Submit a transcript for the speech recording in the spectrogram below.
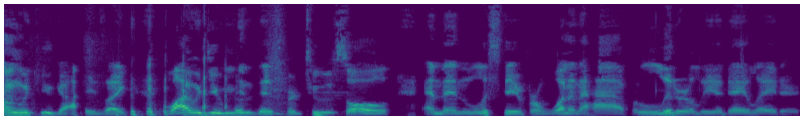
wrong with you guys? Like, why would you mint this for two SOL and then list it for one and a half literally a day later?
